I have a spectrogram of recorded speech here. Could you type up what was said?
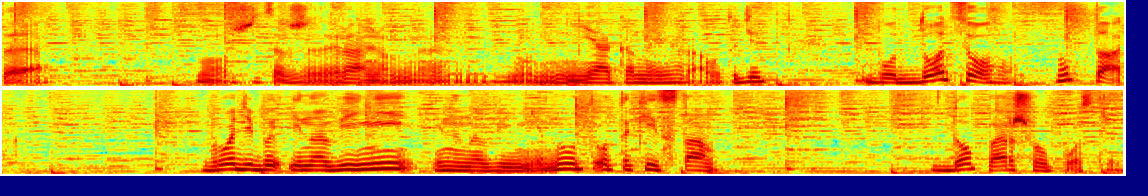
це, ну, що це вже реально ну, ніяка не гра. От тоді, бо до цього, ну так, вроді би і на війні, і не на війні. Ну, от, от такий стан до першого пострілу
